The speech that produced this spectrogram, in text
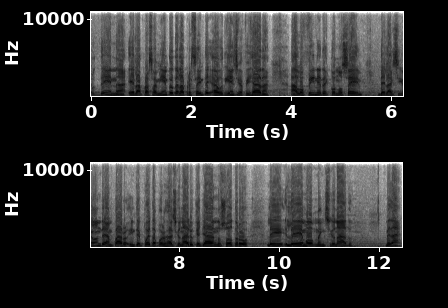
ordena el aplazamiento de la presente audiencia fijada a los fines de conocer de la acción de amparo interpuesta por los accionarios que ya nosotros le, hemos mencionado, ¿verdad?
